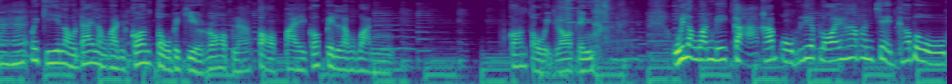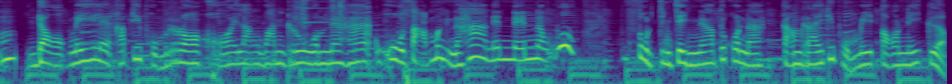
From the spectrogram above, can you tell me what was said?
นะฮะ เมื่อกี้เราได้รางวัลก้อนโตไปกี่รอบนะ ต่อไปก็เป็นรางวัล ก้อนโตอีกรอบหนึ่งอุ้ยรางวัลเมกาครับผมเรียบร้อย 5,007ครับผม ดอกนี้เลยครับที่ผมรอคอยรางวัลรวมนะฮะ โอ้โหสามหมื่นห้าเน้นๆนะวู้ สุดจริงๆนะครับทุกคนนะกำไรที่ผมมีตอนนี้เกือบ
